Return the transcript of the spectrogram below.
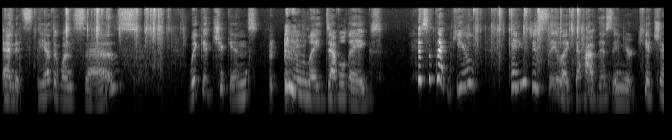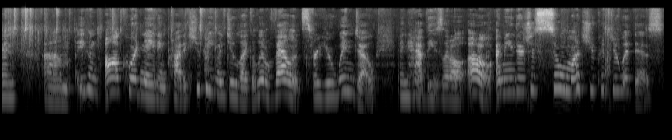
And it's the other one says, Wicked chickens lay deviled eggs. Isn't that cute? Can you just see, like, to have this in your kitchen? Um, even all coordinating products. You could even do, like, a little valance for your window and have these little, oh, I mean, there's just so much you could do with this.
